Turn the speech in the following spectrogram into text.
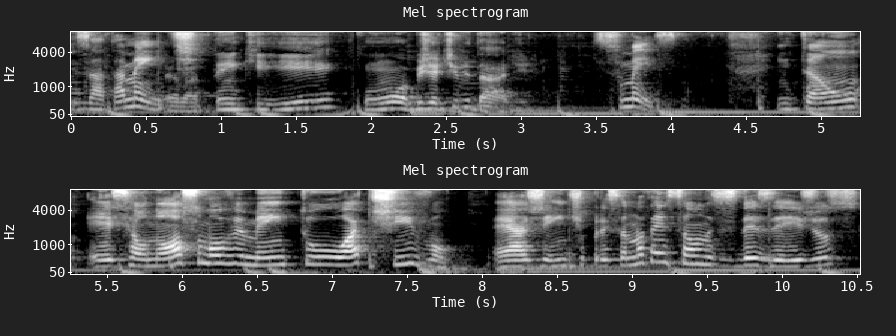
Exatamente. Ela tem que ir com objetividade. Isso mesmo. Então, esse é o nosso movimento ativo. É a gente prestando atenção nesses desejos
